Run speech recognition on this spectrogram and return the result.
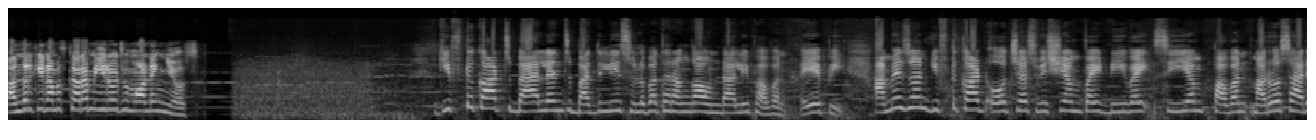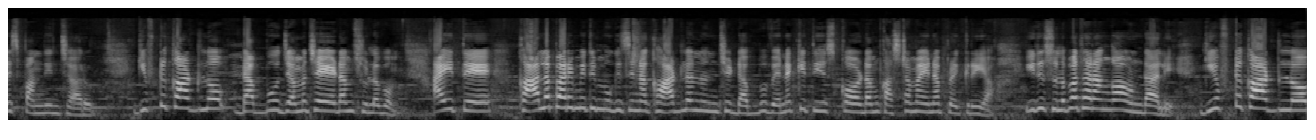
అందరికీ నమస్కారం ఈరోజు మార్నింగ్ న్యూస్ gift cards balance బదిలీ సులభతరంగా ఉండాలి Pawan. AP Amazon gift card vouchers విషయంపై డివై సీఎం పవన్ మరోసారి స్పందించారు. గిఫ్ట్ కార్డులో డబ్బు జమ చేయడం సులభం. అయితే కాలపరిమితి ముగిసిన కార్డుల నుంచి డబ్బు వెనక్కి తీసుకోవడం కష్టమైన ప్రక్రియ. ఇది సులభతరంగా ఉండాలి. గిఫ్ట్ కార్డులో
